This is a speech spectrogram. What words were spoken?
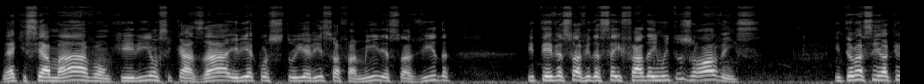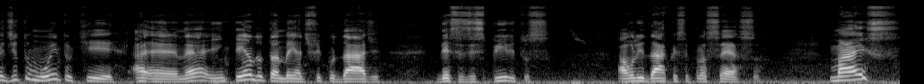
né, que se amavam, que iriam se casar, iria constituir ali sua família, sua vida, e teve a sua vida ceifada em muitos jovens. Então, assim, eu acredito muito que, é, né, entendo também a dificuldade desses espíritos ao lidar com esse processo. Mas,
